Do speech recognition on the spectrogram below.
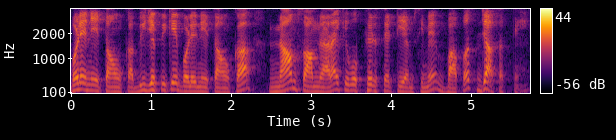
बड़े नेताओं का, बीजेपी के बड़े नेताओं का नाम सामने आ रहा है कि वो फिर से टीएमसी में वापस जा सकते हैं।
